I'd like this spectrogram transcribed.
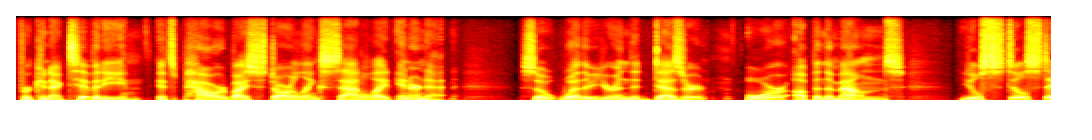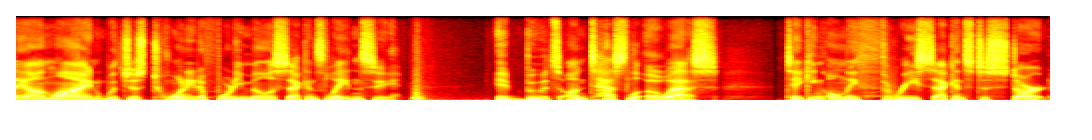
For connectivity, it's powered by Starlink satellite internet, so whether you're in the desert or up in the mountains, you'll still stay online with just 20 to 40 milliseconds latency. It boots on Tesla OS, taking only 3 seconds to start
